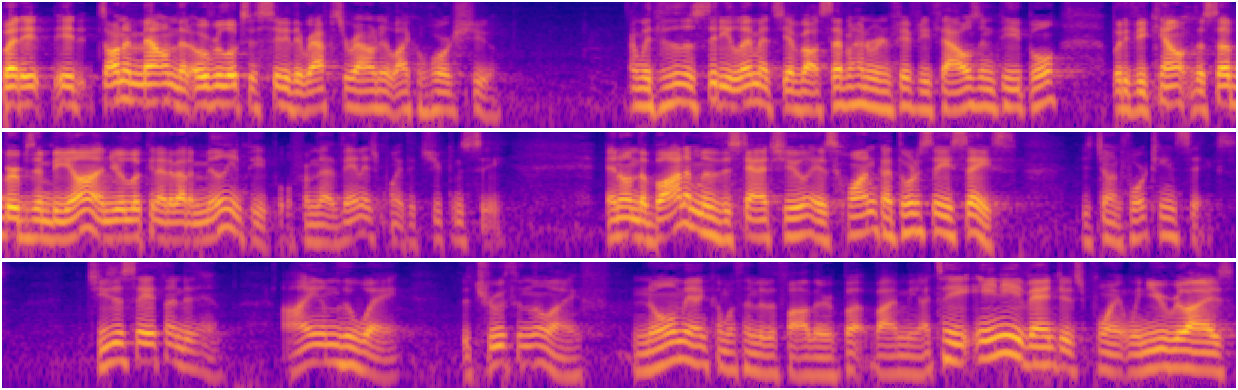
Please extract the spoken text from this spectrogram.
But it, it's on a mountain that overlooks a city that wraps around it like a horseshoe. And within the city limits, you have about 750,000 people. But if you count the suburbs and beyond, you're looking at about a million people from that vantage point that you can see. And on the bottom of the statue is Juan 14 6. It's John 14 6. Jesus saith unto him, I am the way, the truth, and the life. No man cometh unto the Father but by me. I tell you, any vantage point when you realize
